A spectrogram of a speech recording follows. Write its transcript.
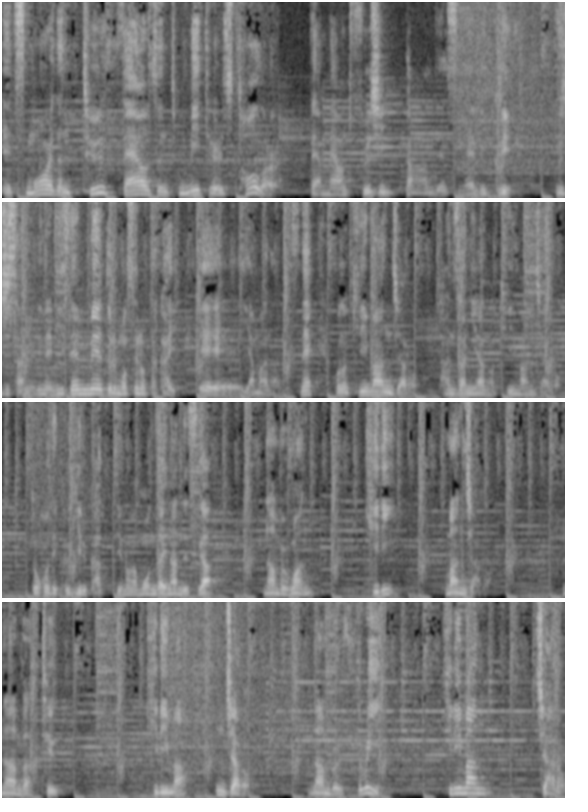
It's more than 2,000 meters taller than Mount Fuji なんですね。びっくり。 富士山よりね2000メートルも背の高い、えー、山なんですね。このキリマンジャロ、タンザニアのキリマンジャロ、どこで区切るかっていうのが問題なんですが、No.1 キリマンジャロ。No.2 キリマンジャロ。No.3 キリマンジャロ。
